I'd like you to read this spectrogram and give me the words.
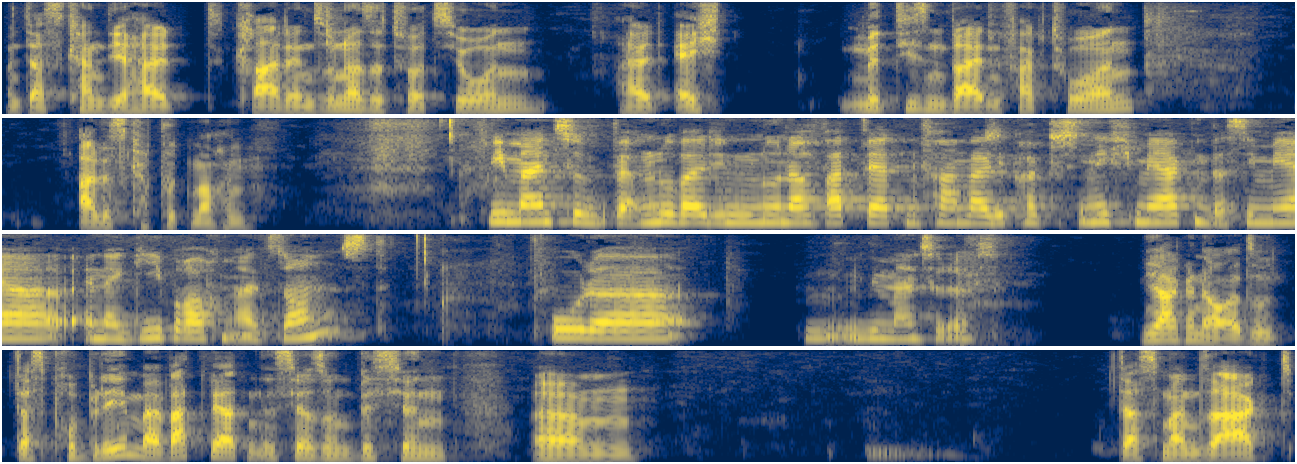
Und das kann dir halt gerade in so einer Situation halt echt mit diesen beiden Faktoren alles kaputt machen. Wie meinst du, nur weil die nur nach Wattwerten fahren, weil die praktisch nicht merken, dass sie mehr Energie brauchen als sonst? Oder wie meinst du das? Ja, genau. Also das Problem bei Wattwerten ist ja so ein bisschen, ähm, dass man sagt,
